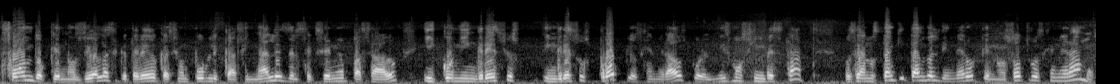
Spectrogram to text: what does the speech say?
fondo que nos dio la Secretaría de Educación Pública a finales del sexenio pasado y con ingresos ingresos propios generados por el mismo Sinvestat. O sea, nos están quitando el dinero que nosotros generamos.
